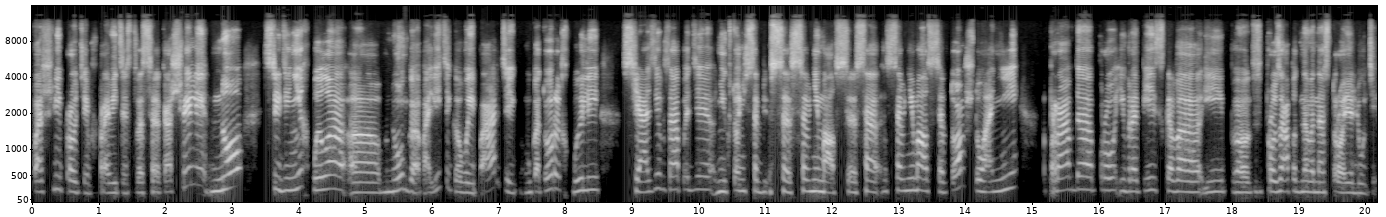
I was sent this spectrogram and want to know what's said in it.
пошли против правительства Саакашвили, но среди них было э, много политиков и партий, у которых были связи в Западе. Никто не сомневался, сомневался в том, что они правда про европейского и э, про западного настроя люди.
